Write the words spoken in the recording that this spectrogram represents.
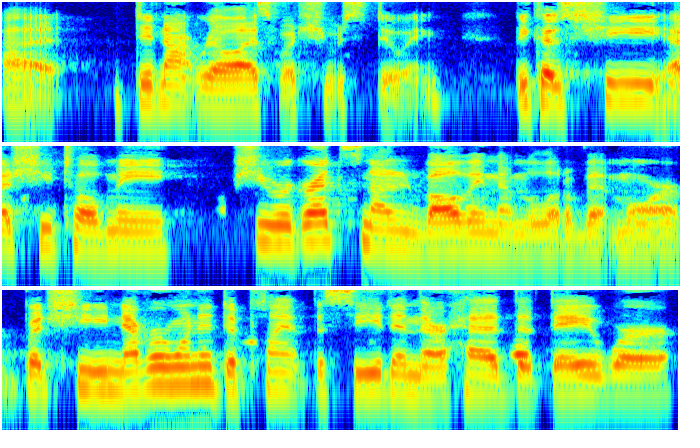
uh, did not realize what she was doing because she, as she told me, she regrets not involving them a little bit more, but she never wanted to plant the seed in their head that they were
